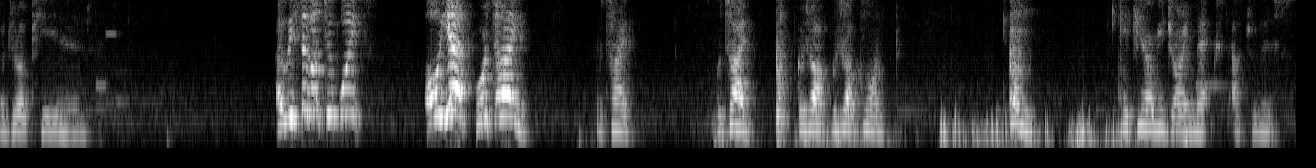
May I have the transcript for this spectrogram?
I draw penis. And we still got two points. Oh yeah, we're tied. We're tied. We're tied. Good job. Good job. Come on. okay, be drawing next after this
